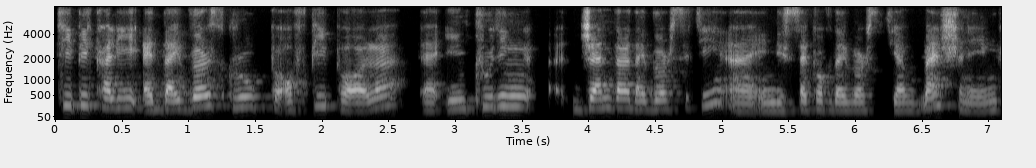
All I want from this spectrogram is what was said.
Typically, a diverse group of people, uh, including gender diversity, in this type of diversity I'm mentioning,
